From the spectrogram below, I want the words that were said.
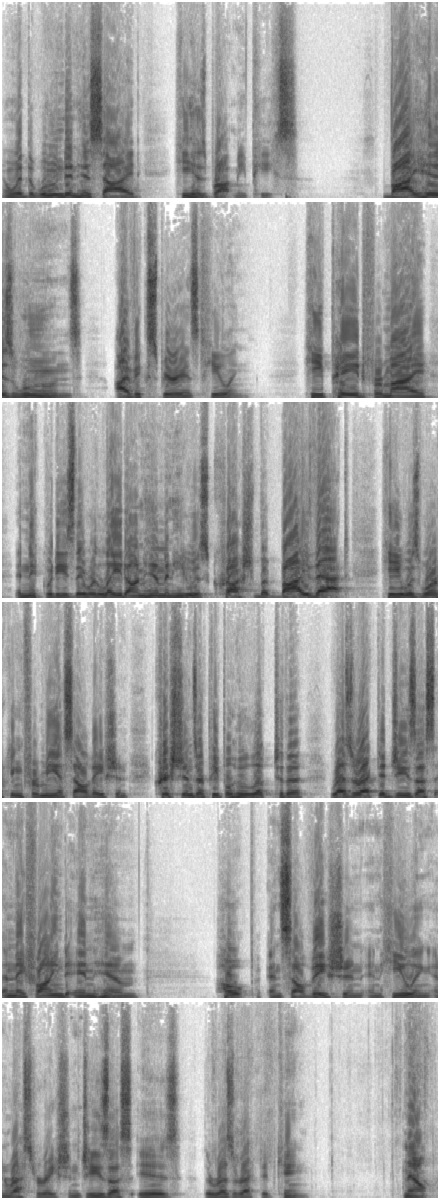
and with the wound in his side, he has brought me peace. By his wounds, I've experienced healing. He paid for my iniquities. They were laid on him and he was crushed. But by that, he was working for me a salvation. Christians are people who look to the resurrected Jesus and they find in him hope and salvation and healing and restoration. Jesus is the resurrected king. Now,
